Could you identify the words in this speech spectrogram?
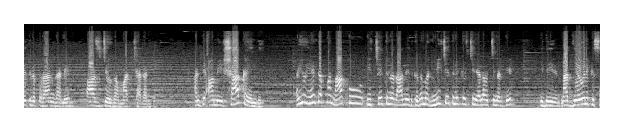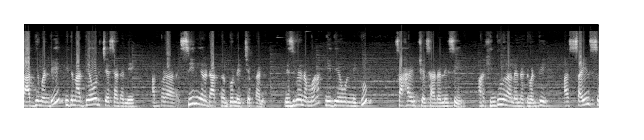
చేతిలోకి రాగానే పాజిటివ్గా మార్చాడండి. అంటే ఆమె షాక్ అయింది. అయ్యో ఏంటప్ప నాకు ఈ చేతిలో రాలేదు కదా మరి నీ చేతిలోకి వచ్చి ఎలా వచ్చిందంటే ఇది నా దేవునికి సాధ్యమండి. ఇది నా దేవుడు చేశాడని అక్కడ సీనియర్ డాక్టర్ కూడా నేను చెప్పాను. నిజమేనమ్మా నీ దేవుడు నీకు సహాయం చేశాడనేసి ఆ హిందువురాలైనటువంటి ఆ సైన్స్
